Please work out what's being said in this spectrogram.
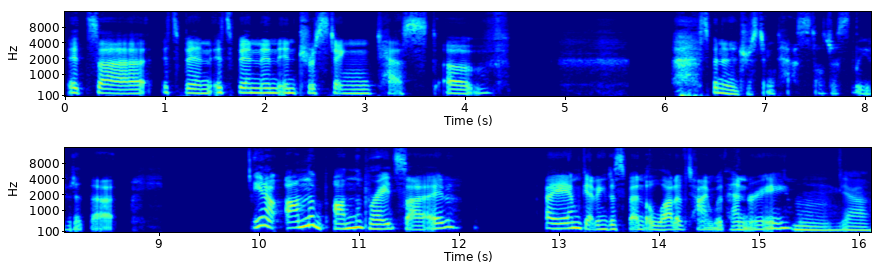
It's uh, it's been it's been an interesting test of. It's been an interesting test. I'll just leave it at that you know, on the on the bright side, I am getting to spend a lot of time with Henry. Mm, yeah.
